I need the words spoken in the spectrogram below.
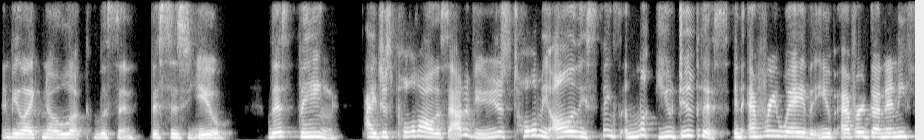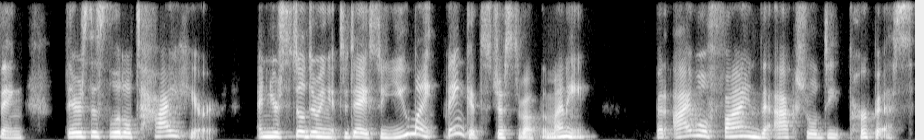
and be like, "No, look, listen, this is you. This thing I just pulled all this out of you. You just told me all of these things. And look, you do this in every way that you've ever done anything. There's this little tie here and you're still doing it today. So you might think it's just about the money, but I will find the actual deep purpose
